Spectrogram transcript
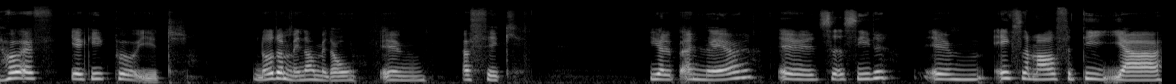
HF. Jeg gik på et noget, der minder om et år, øh, og fik hjælp af en lærer øh, til at sige det. Øh, ikke så meget, fordi jeg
